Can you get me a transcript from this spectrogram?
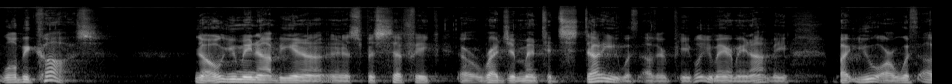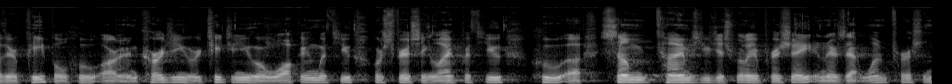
Well, because. No, you may not be in a, in a specific uh, regimented study with other people. You may or may not be, but you are with other people who are encouraging you, or teaching you, or walking with you, or experiencing life with you, who uh, sometimes you just really appreciate, and there's that one person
